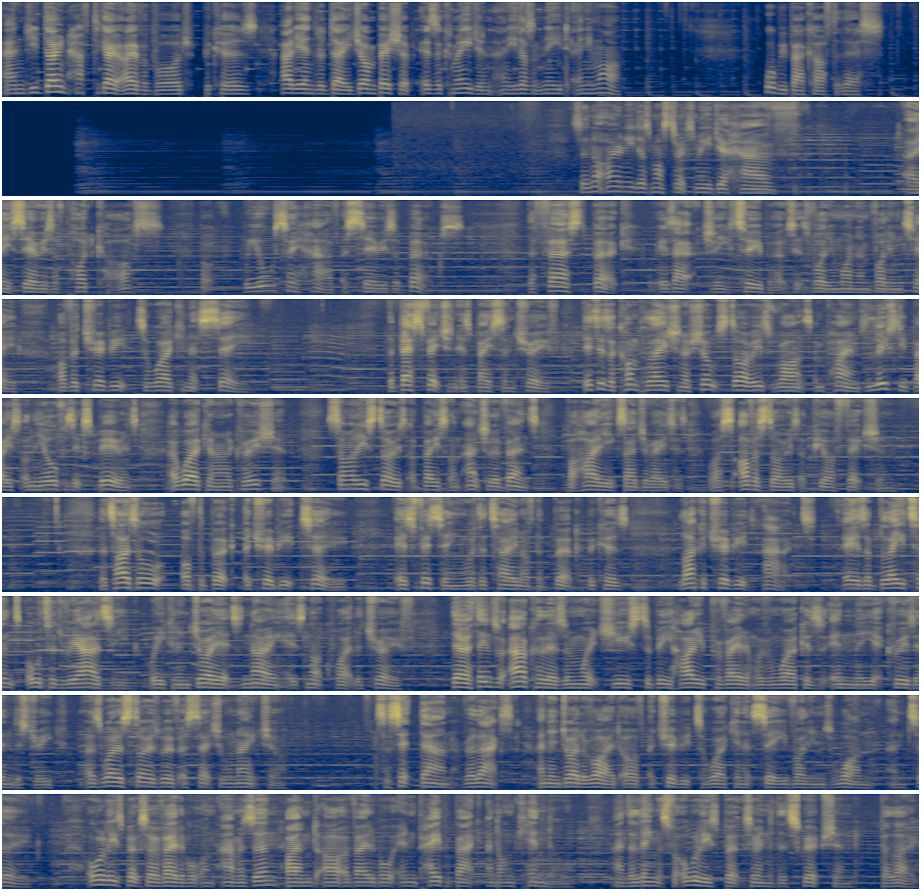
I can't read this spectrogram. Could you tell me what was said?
And you don't have to go overboard because at the end of the day, John Bishop is a comedian and he doesn't need any more. We'll be back after this. So, not only does Master X Media have a series of podcasts, but we also have a series of books. The first book is actually two books, it's Volume 1 and Volume 2, of a tribute to working at sea. The best fiction is based on truth. This is a compilation of short stories, rants, and poems loosely based on the author's experience at working on a cruise ship. Some of these stories are based on actual events but highly exaggerated, whilst other stories are pure fiction. The title of the book, A Tribute To, is fitting with the tone of the book because, like a tribute act, it is a blatant, altered reality where you can enjoy it knowing it's not quite the truth. There are things with alcoholism which used to be highly prevalent within workers in the cruise industry, as well as stories with a sexual nature. So sit down, relax, and enjoy the ride of A Tribute to Working at Sea, Volumes 1 and 2. All of these books are available on Amazon and are available in paperback and on Kindle, and the links for all these books are in the description below.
